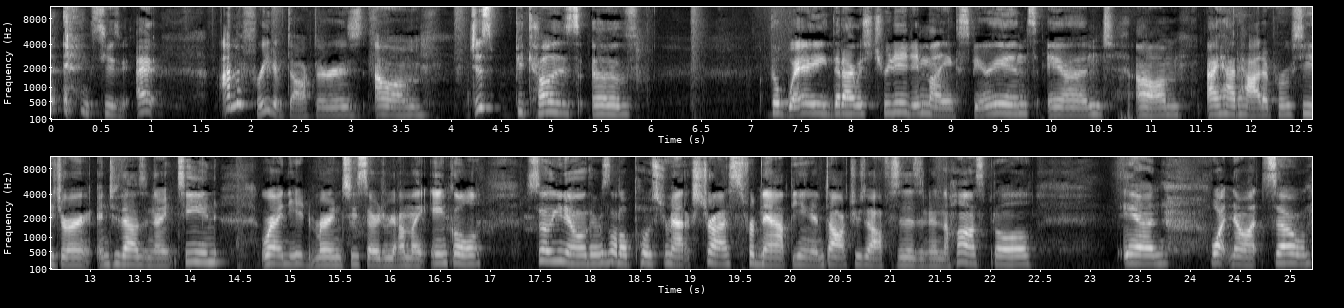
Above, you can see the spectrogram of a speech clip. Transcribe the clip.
excuse me. I I'm afraid of doctors um just because of the way that I was treated in my experience and um I had had a procedure in 2019 where I needed emergency surgery on my ankle. So, you know, there was a little post traumatic stress from that being in doctor's offices and in the hospital and whatnot. So,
